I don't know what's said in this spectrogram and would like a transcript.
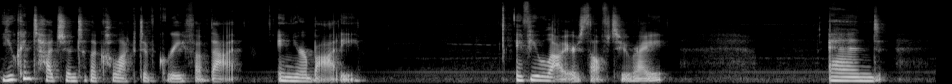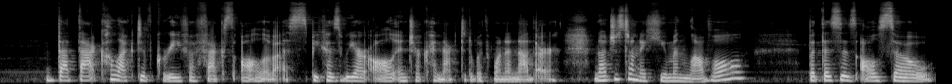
you can touch into the collective grief of that in your body. If you allow yourself to, right? And that that collective grief affects all of us because we are all interconnected with one another, not just on a human level, but this is also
